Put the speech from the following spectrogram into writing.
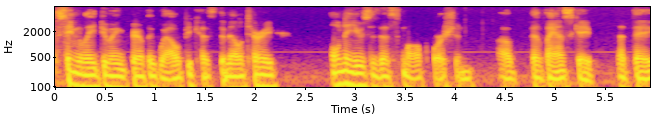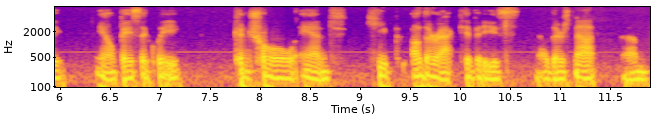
seemingly doing fairly well because the military only uses a small portion of the landscape that they, you know, basically control and keep other activities. You know, there's not um,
